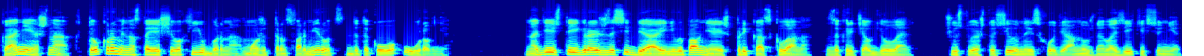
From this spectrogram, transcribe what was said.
«Конечно! Кто, кроме настоящего Хьюберна, может трансформироваться до такого уровня?» «Надеюсь, ты играешь за себя и не выполняешь приказ клана», – закричал Гиллайн, чувствуя, что силы на исходе, а нужной лазейки все нет.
